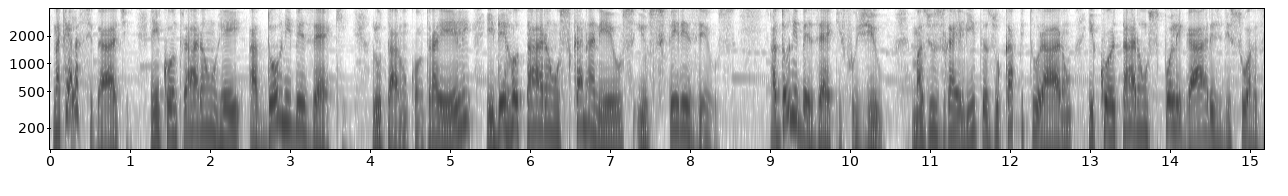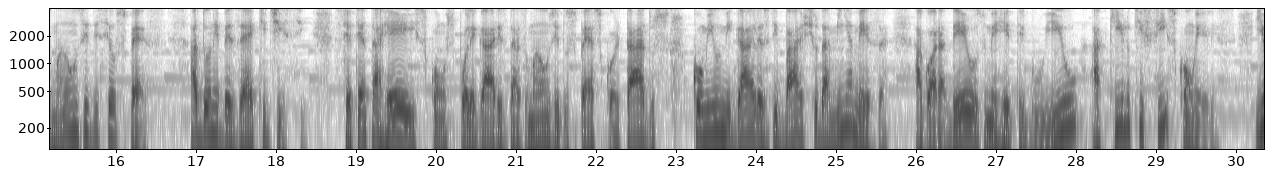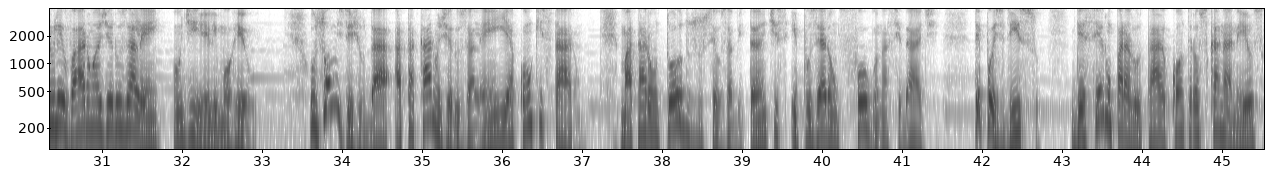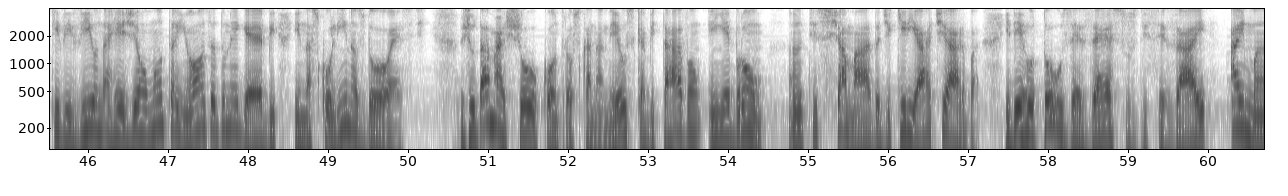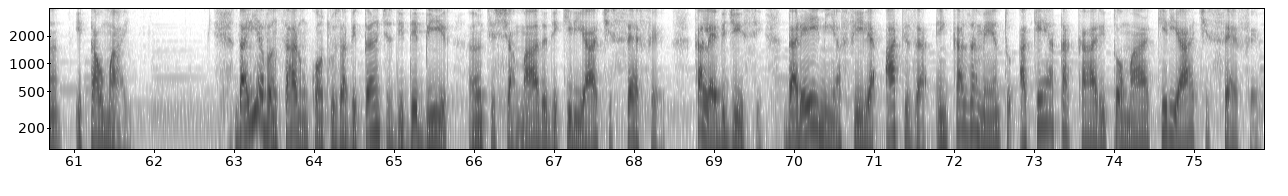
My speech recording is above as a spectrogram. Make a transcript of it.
Naquela cidade encontraram o rei Adoni-Bezeque, lutaram contra ele e derrotaram os cananeus e os ferezeus. Adoni-Bezeque fugiu, mas os israelitas o capturaram e cortaram os polegares de suas mãos e de seus pés. Adoni-Bezeque disse: Setenta reis com os polegares das mãos e dos pés cortados comiam migalhas debaixo da minha mesa. Agora Deus me retribuiu aquilo que fiz com eles. E o levaram a Jerusalém, onde ele morreu. Os homens de Judá atacaram Jerusalém e a conquistaram. Mataram todos os seus habitantes e puseram fogo na cidade. Depois disso, desceram para lutar contra os cananeus que viviam na região montanhosa do Negueb e nas colinas do oeste. Judá marchou contra os cananeus que habitavam em Hebron, antes chamada de Kiriat Arba, e derrotou os exércitos de Cesai, Aimã e Talmai. Dali avançaram contra os habitantes de Debir, antes chamada de Kiriat Sefer. Caleb disse: Darei minha filha Axa em casamento a quem atacar e tomar Kiriat Sefer.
